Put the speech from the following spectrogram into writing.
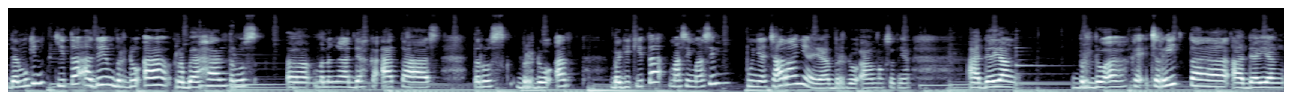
Dan mungkin kita ada yang berdoa rebahan terus uh, menengadah ke atas, terus berdoa. Bagi kita masing-masing punya caranya ya berdoa maksudnya. Ada yang berdoa kayak cerita, ada yang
